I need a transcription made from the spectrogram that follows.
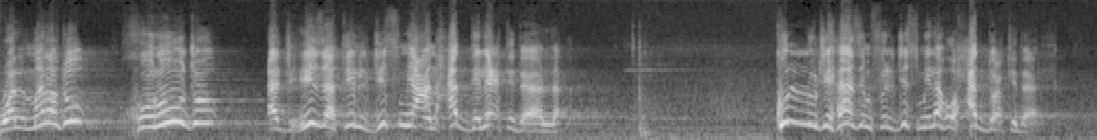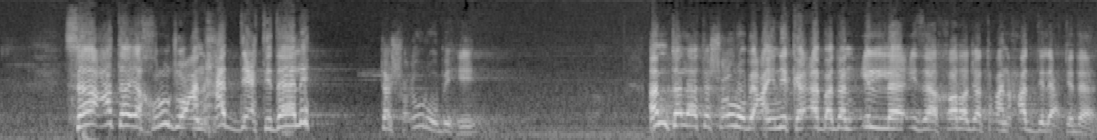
والمرض خروج أجهزة الجسم عن حد الاعتدال. كل جهاز في الجسم له حد اعتدال. ساعة يخرج عن حد اعتداله تشعر به. أنت لا تشعر بعينك ابدا إلا إذا خرجت عن حد الاعتدال.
